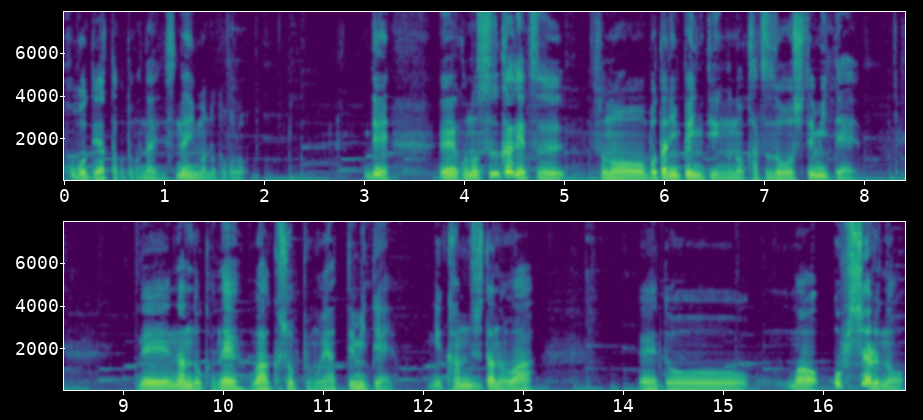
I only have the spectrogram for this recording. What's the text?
ほぼ出会ったことがないですね今のところ。で、えー、この数ヶ月そのボタニーペインティングの活動をしてみてで何度かねワークショップもやってみてに感じたのはえっ、ー、とまあオフィシャルの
